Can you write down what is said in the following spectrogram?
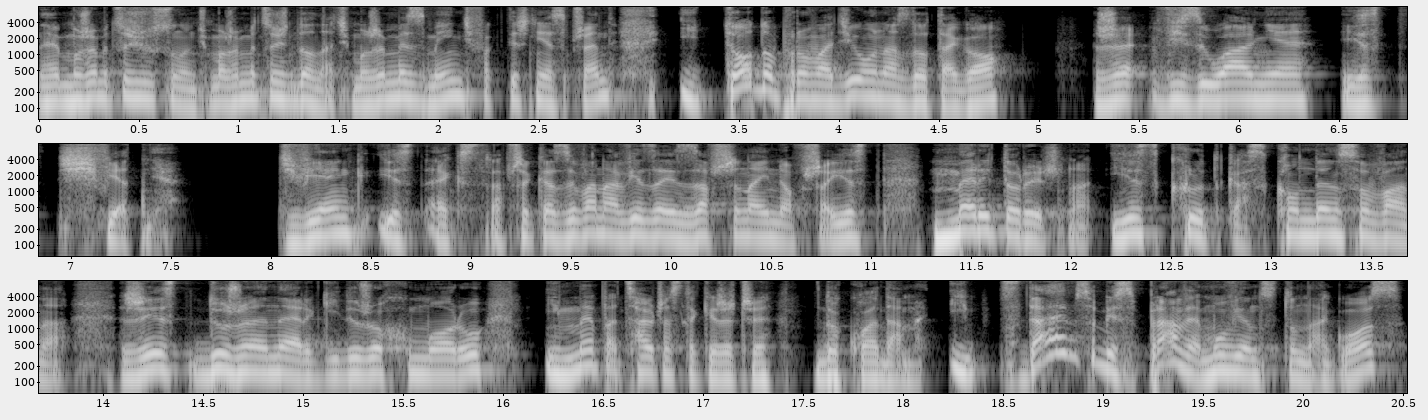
e, możemy coś usunąć, możemy coś dodać, możemy zmienić faktycznie sprzęt. I to doprowadziło nas do tego, że wizualnie jest świetnie. Dźwięk jest ekstra, przekazywana wiedza jest zawsze najnowsza, jest merytoryczna, jest krótka, skondensowana, że jest dużo energii, dużo humoru i my cały czas takie rzeczy dokładamy. I zdałem sobie sprawę, mówiąc to na głos,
